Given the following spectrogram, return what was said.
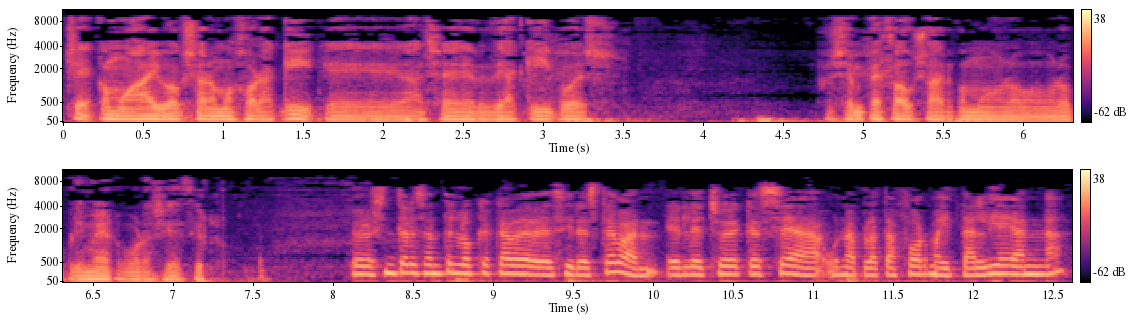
Sí, como iVox a lo mejor aquí, que al ser de aquí, pues, pues se empezó a usar como lo, lo primero, por así decirlo. Pero es interesante lo que acaba de decir Esteban, el hecho de que sea una plataforma italiana,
